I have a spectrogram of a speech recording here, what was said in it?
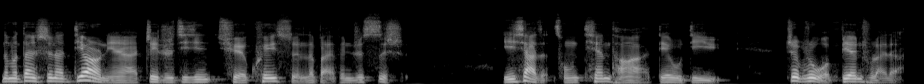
那么，但是呢，第二年啊，这只基金却亏损了百分之四十。一下子从天堂啊跌入地狱，这不是我编出来的。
